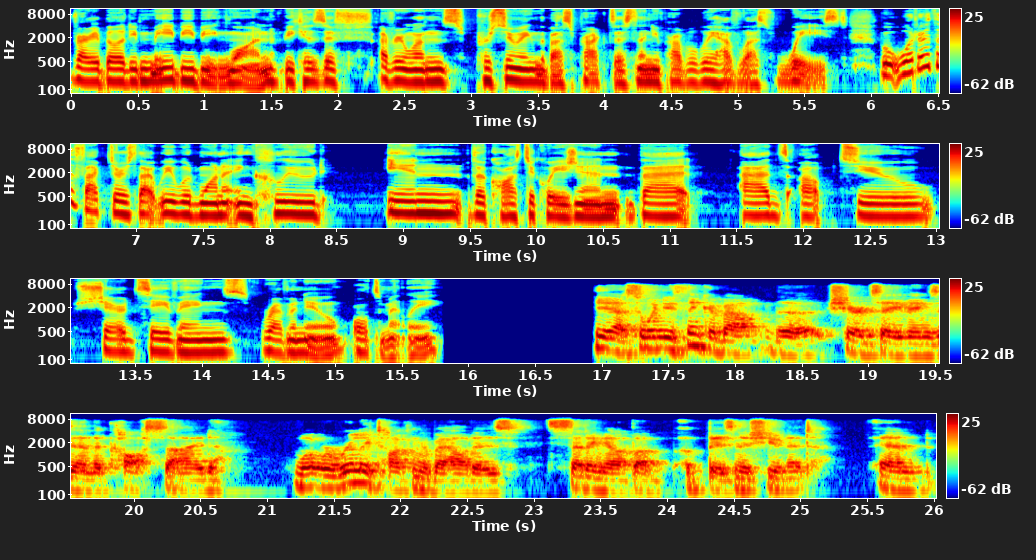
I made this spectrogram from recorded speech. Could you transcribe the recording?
variability maybe being one, because if everyone's pursuing the best practice, then you probably have less waste. But what are the factors that we would want to include in the cost equation that adds up to shared savings revenue ultimately? Yeah, so when you think about the shared savings and the cost side, what we're really talking about is setting up a, a business unit. And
